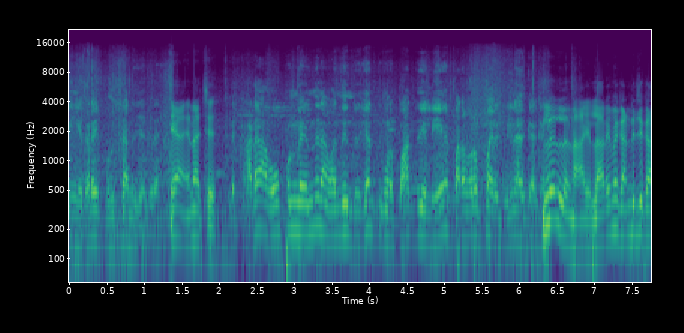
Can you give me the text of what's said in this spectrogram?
நீங்கள் கடை புதுசான்னு கேட்குறேன் ஏன் என்னாச்சு? இந்த கடை ஓப்பன்ல இருந்து நான் வந்துட்டு இருக்கேன் உங்களை பார்த்தது இல்லையே பரபரப்பாக இருக்கிறீங்கன்னு அது கேட்குறேன் இல்லை இல்லை நான் எல்லாரையுமே கண்டிச்சு க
